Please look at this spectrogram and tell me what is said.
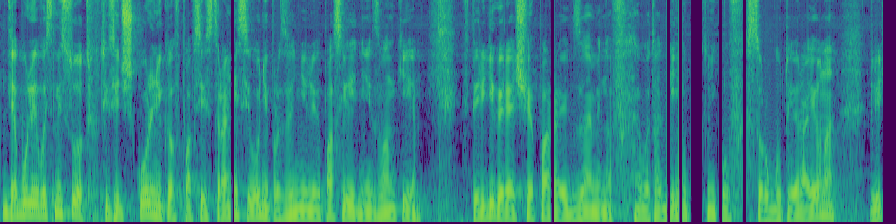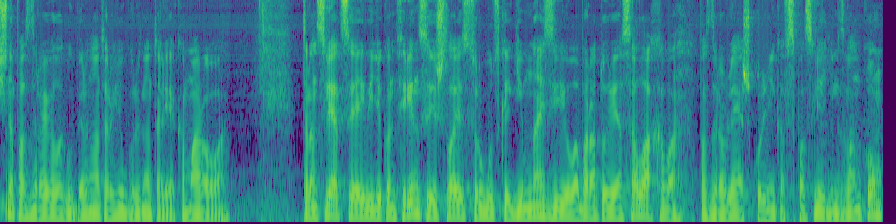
Для более 800 тысяч школьников по всей стране сегодня прозвенели последние звонки. Впереди горячая пара экзаменов. В этот день выпускников Сургута и района лично поздравила губернатор Югры Наталья Комарова. Трансляция видеоконференции шла из Сургутской гимназии лаборатория Салахова. Поздравляя школьников с последним звонком,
